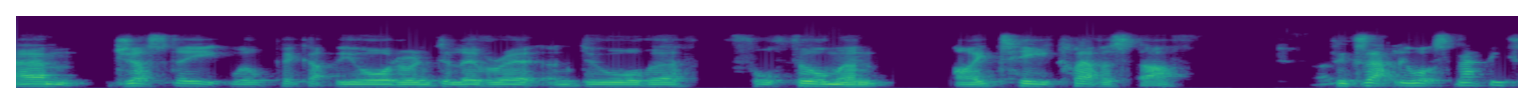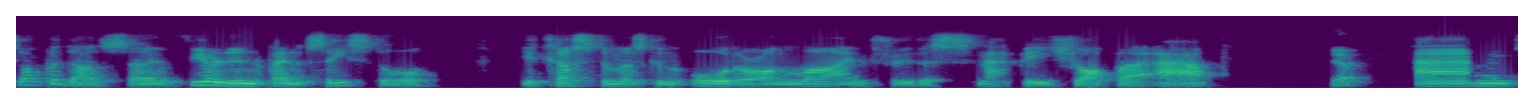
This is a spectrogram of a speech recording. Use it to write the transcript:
um, Just Eat will pick up the order and deliver it and do all the fulfillment IT clever stuff. It's exactly what Snappy Shopper does. So if you're an independent C store, your customers can order online through the Snappy Shopper app. Yep. And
